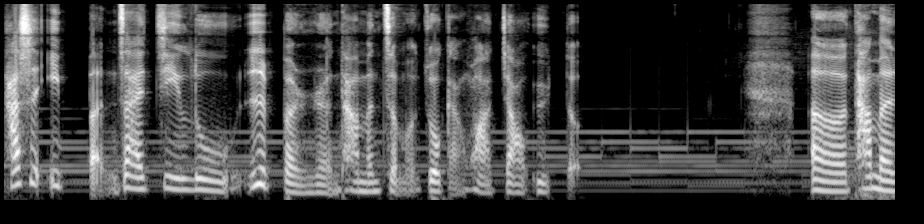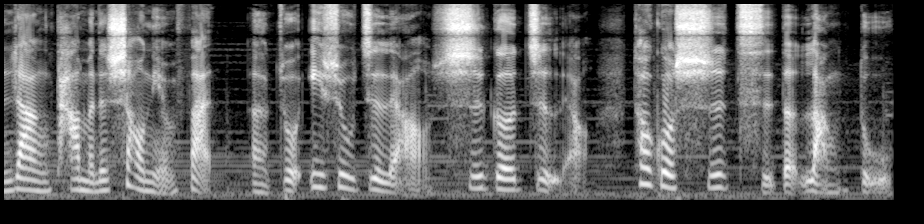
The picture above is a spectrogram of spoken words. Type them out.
它是一本在记录日本人他们怎么做感化教育的。呃，他们让他们的少年犯呃做艺术治疗、诗歌治疗，透过诗词的朗读，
